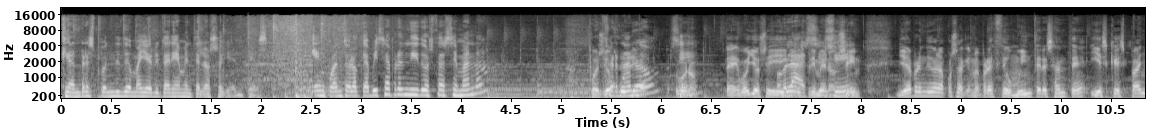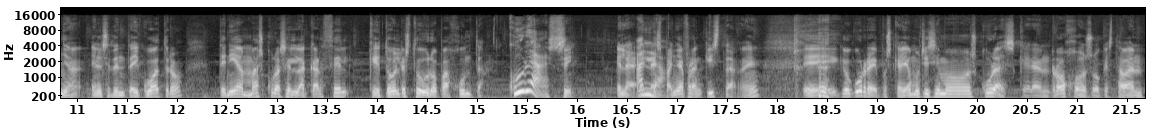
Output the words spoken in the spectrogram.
que han respondido mayoritariamente los oyentes. En cuanto a lo que habéis aprendido esta semana, Pues yo, Fernando, Julia, ¿sí? bueno, eh, voy yo sí, Hola, primero, sí, sí, sí. Yo he aprendido una cosa que me ha parecido muy interesante y es que España en el 74 tenía más curas en la cárcel que todo el resto de Europa junta. curas. Sí. En la, en Anda. la España franquista. ¿eh? Eh, ¿Qué ocurre? Pues que había muchísimos curas que eran rojos o que estaban,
